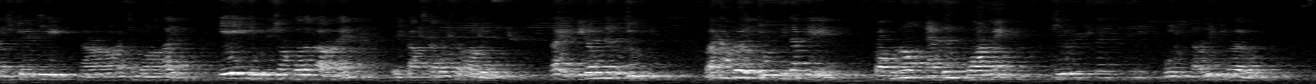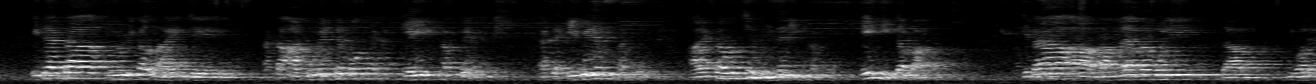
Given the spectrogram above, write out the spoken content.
নিশ্চয়ই ঠিক, কারণ আমার কাছে মনে হয় এই যুক্তিসঙ্গত কারণে এই কাজটা করতে হয়েছে রাইট এটা হচ্ছে একটা যুক্তি। বাট আমরা ওই যুক্তিটাকে কখনো অ্যাজ এ ফর্মে থিওরিটিক্যালি যদি বলি, তাহলে কীভাবে বলব এটা একটা থিওরিটিক্যাল লাইন যে একটা আর্গুমেন্টের মধ্যে একটা ক্লেম থাকবে। একটা এভিডেন্স থাকবে আর একটা হচ্ছে রিজনিং থাকবে এই তিনটা পার্ট যেটা বাংলায় আমরা বলি কি বলে?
